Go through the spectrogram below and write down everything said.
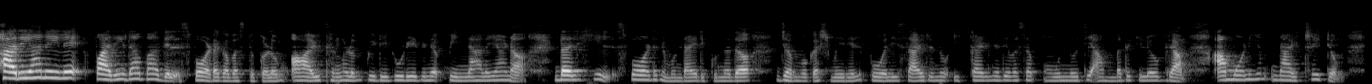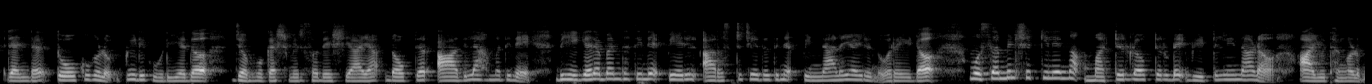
ഹരിയാനയിലെ ഫരീദാബാദിൽ സ്ഫോടക വസ്തുക്കളും ആയുധങ്ങളും പിടികൂടിയതിന് പിന്നാലെയാണ് ഡൽഹിയിൽ സ്ഫോടനമുണ്ടായിരിക്കുന്നത് ജമ്മുകശ്മീരിൽ പോലീസായിരുന്നു ഇക്കഴിഞ്ഞ ദിവസം മുന്നൂറ്റി അമ്പത് കിലോഗ്രാം അമോണിയം നൈട്രേറ്റും രണ്ട് തോക്കുകളും പിടികൂടിയത്. ജമ്മുകശ്മീർ സ്വദേശിയായ ഡോക്ടർ ആദിൽ അഹമ്മദിനെ ഭീകരബന്ധത്തിന്റെ പേരിൽ അറസ്റ്റ് ചെയ്തതിന് പിന്നാലെയായിരുന്നു റെയ്ഡ്. മുസമ്മിൽ ഷക്കിൽ എന്ന മറ്റൊരു ഡോക്ടറുടെ വീട്ടിൽ നിന്നാണ് ആയുധങ്ങളും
